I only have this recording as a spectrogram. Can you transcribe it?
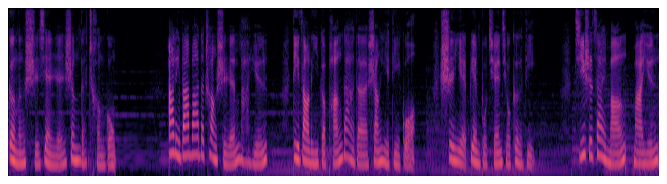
更能实现人生的成功。阿里巴巴的创始人马云。缔造了一个庞大的商业帝国，事业遍布全球各地。即使再忙，马云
